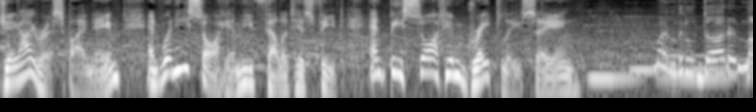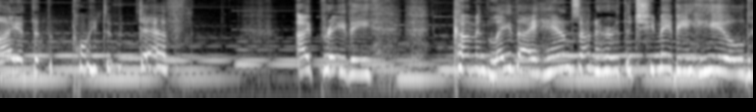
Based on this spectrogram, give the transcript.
Jairus by name, and when he saw him, he fell at his feet, and besought him greatly, saying, My little daughter lieth at the point of death. I pray thee, come and lay thy hands on her, that she may be healed,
